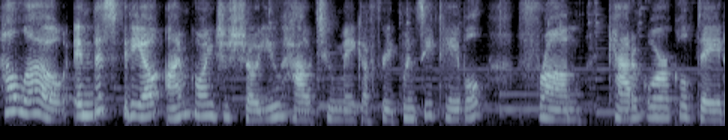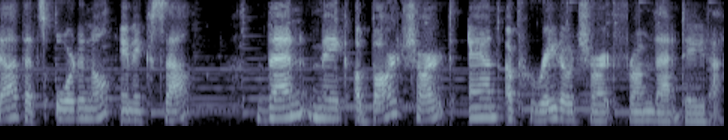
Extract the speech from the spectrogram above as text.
Hello, in this video, I'm going to show you how to make a frequency table from categorical data that's ordinal in Excel, then make a bar chart and a Pareto chart from that data.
